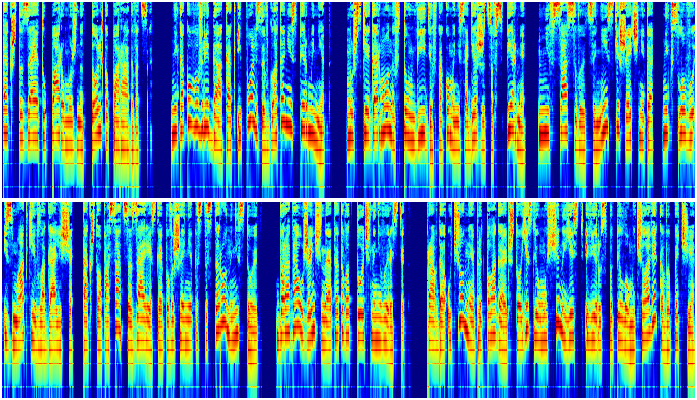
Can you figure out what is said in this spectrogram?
Так что за эту пару можно только порадоваться. Никакого вреда, как и пользы, в глотании спермы нет. Мужские гормоны в том виде, в каком они содержатся в сперме, не всасываются ни из кишечника, ни, к слову, из матки и влагалища, так что опасаться за резкое повышение тестостерона не стоит. Борода у женщины от этого точно не вырастет. Правда, ученые предполагают, что если у мужчины есть вирус папилломы человека, ВПЧ,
